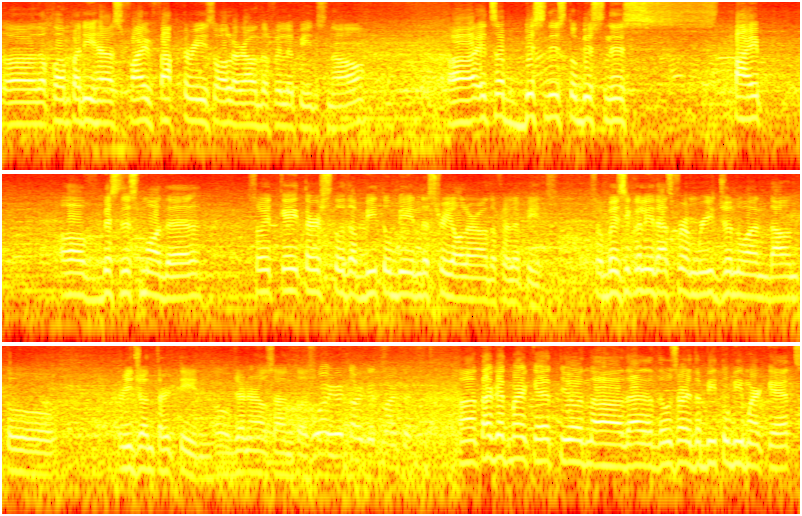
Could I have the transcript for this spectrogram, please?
Uh, the company has five factories all around the Philippines now. Uh, it's a business to business type of business model, so it caters to the B2B industry all around the Philippines. So basically, that's from Region 1 down to Region 13, General Santos. Who are your target markets? Uh, target market, yun, uh, that, those are the B2B markets.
